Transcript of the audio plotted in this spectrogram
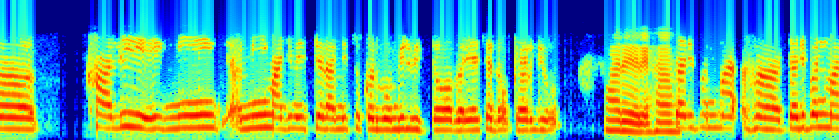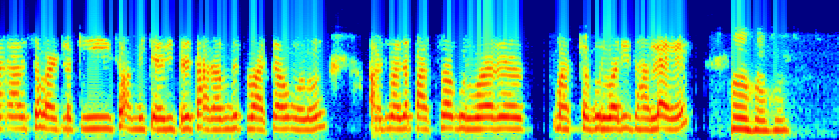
खाली आहे. मी मी माझे मिस्टर आम्ही सुकट बोंबील विकतो वगैरे असं डोक्यावर घेऊन. अरे अरे हां. तरी पण हा तरी पण मला असं वाटलं की स्वामी चरित्र सारामृत वाचावं म्हणून. आज माझा पाचवा गुरुवार मागच्या गुरुवारी झालाय. हं, हं, हं.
